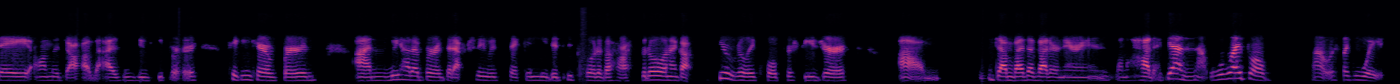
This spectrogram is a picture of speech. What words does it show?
day on the job as a zookeeper, taking care of birds, um, we had a bird that actually was sick and needed to go to the hospital, and I got to see a really cool procedure um, done by the veterinarians, and I had again that light bulb. That was like, wait,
